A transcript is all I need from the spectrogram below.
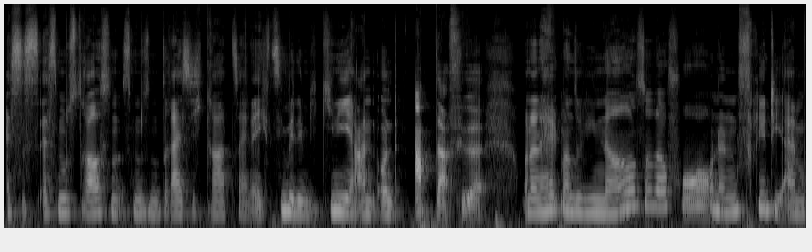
Es, ist, es muss draußen, es müssen 30 Grad sein. Ich ziehe mir den Bikini an und ab dafür. Und dann hält man so die Nase davor und dann friert die einem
